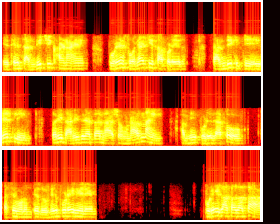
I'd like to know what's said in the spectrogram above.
येथे चांदीची खाण आहे. पुढे सोन्याची सापडेल. चांदी कितीही घेतली तरी दारिद्र्याचा नाश होणार नाही. आम्ही पुढे जातो असे म्हणून ते दोघे पुढे गेले. पुढे जाता जाता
